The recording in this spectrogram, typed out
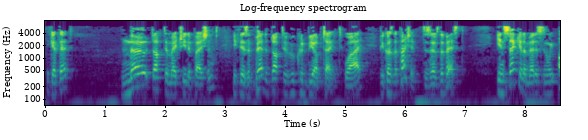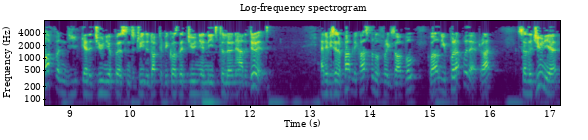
You get that? No doctor may treat a patient if there's a better doctor who could be obtained. Why? Because the patient deserves the best. In secular medicine, we often get a junior person to treat a doctor because the junior needs to learn how to do it. And if he's in a public hospital, for example, well, you put up with that, right? So the junior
